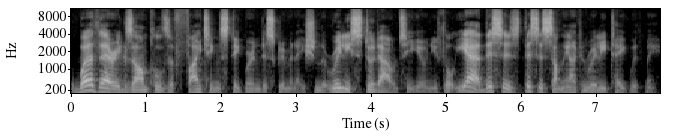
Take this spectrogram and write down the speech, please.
were there examples of fighting stigma and discrimination that really stood out to you and you thought, yeah, this is, this is something I can really take with me?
